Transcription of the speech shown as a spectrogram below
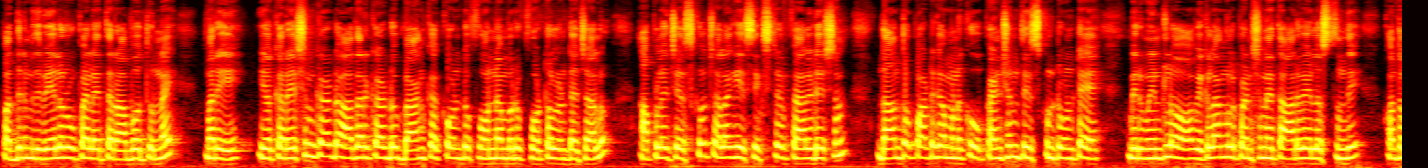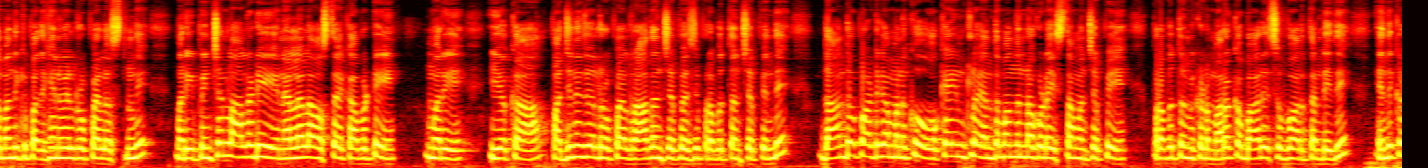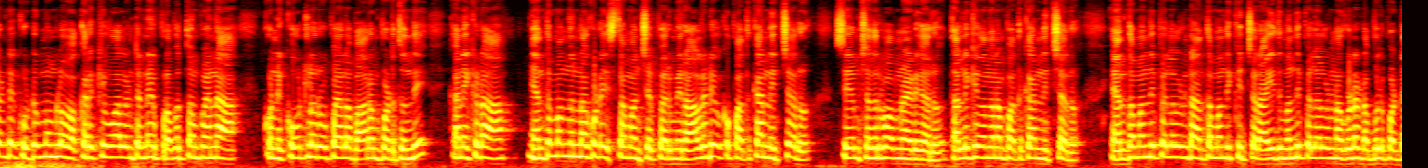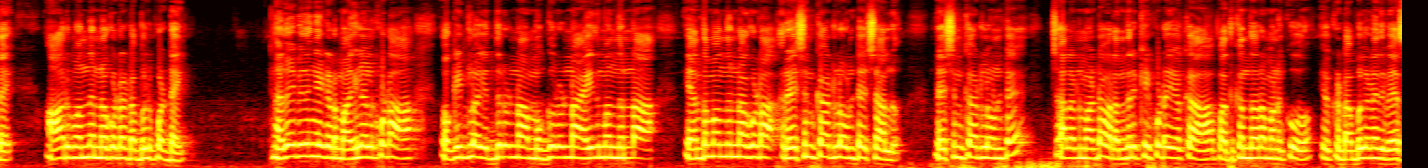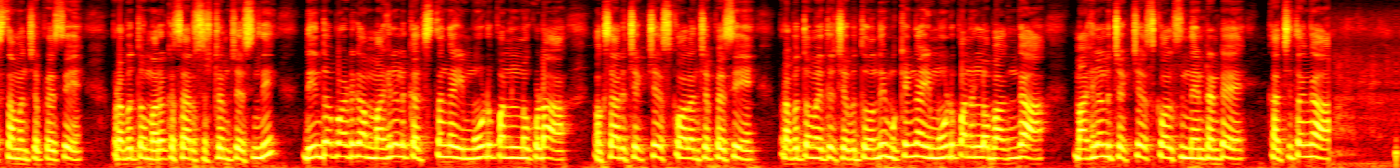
పద్దెనిమిది వేల రూపాయలు అయితే రాబోతున్నాయి. మరి ఈ యొక్క ration card Aadhaar card bank account phone number ఫోటోలు ఉంటే చాలు అప్లై చేసుకోవచ్చు. అలాగే సిక్స్ స్టెప్ వ్యాలిడేషన్ దాంతో పాటుగా మనకు పెన్షన్ తీసుకుంటూ ఉంటే మీరు మీ ఇంట్లో వికలాంగుల పెన్షన్ అయితే ఆరు వేలు వస్తుంది. కొంతమందికి పదిహేను వేల రూపాయలు వస్తుంది. మరి ఈ పింఛన్లు ఆల్రెడీ నెల నెలా వస్తాయి కాబట్టి మరి ఈ యొక్క పద్దెనిమిది వేల రూపాయలు రాదని చెప్పేసి ప్రభుత్వం చెప్పింది. దాంతోపాటుగా మనకు ఒకే ఇంట్లో ఎంతమంది ఉన్నా కూడా ఇస్తామని చెప్పి ప్రభుత్వం ఇక్కడ మరొక భారీ శుభవార్త అండి ఇది. ఎందుకంటే కుటుంబంలో ఒకరికి ఇవ్వాలంటేనే ప్రభుత్వం పైన కొన్ని కోట్ల రూపాయల భారం పడుతుంది. కానీ ఇక్కడ ఎంతమంది ఉన్నా కూడా ఇస్తామని చెప్పారు. మీరు ఆల్రెడీ ఒక పథకాన్ని ఇచ్చారు. సీఎం చంద్రబాబు నాయుడు గారు తల్లికి వందనం పథకాన్ని ఇచ్చారు. ఎంతమంది పిల్లలు ఉంటే అంతమందికి ఇచ్చారు. ఐదు మంది పిల్లలు ఉన్నా కూడా డబ్బులు పడ్డాయి. ఆరు మంది ఉన్నా కూడా డబ్బులు పడ్డాయి. అదేవిధంగా ఇక్కడ మహిళలు కూడా ఒక ఇంట్లో ఇద్దరున్నా ముగ్గురున్నా ఐదు మంది ఉన్నా ఎంతమంది ఉన్నా కూడా రేషన్ కార్డులో ఉంటే చాలు. రేషన్ కార్డులో ఉంటే చాలన్నమాట. వారందరికీ కూడా ఈ యొక్క పథకం ద్వారా మనకు ఈ యొక్క డబ్బులు అనేది వేస్తామని చెప్పేసి ప్రభుత్వం మరొకసారి సిస్టమ్ చేసింది. దీంతో పాటుగా మహిళలు ఖచ్చితంగా ఈ మూడు పనులను కూడా ఒకసారి చెక్ చేసుకోవాలని చెప్పేసి ప్రభుత్వం అయితే చెబుతోంది. ముఖ్యంగా ఈ మూడు పనుల్లో భాగంగా మహిళలు చెక్ చేసుకోవాల్సింది ఏంటంటే ఖచ్చితంగా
